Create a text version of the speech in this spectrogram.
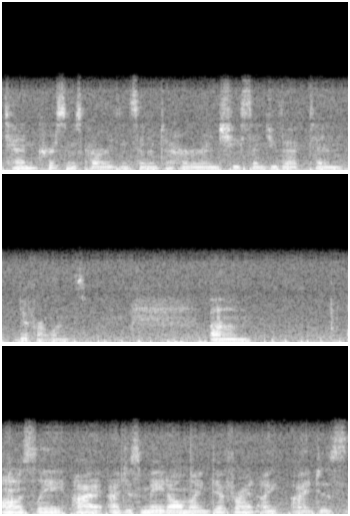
10 Christmas cards and send them to her and she sends you back 10 different ones. Um, honestly, I, I just made all mine different. I, I just,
